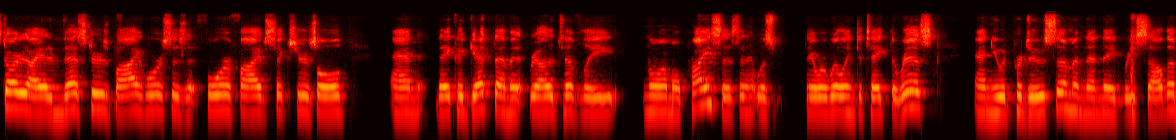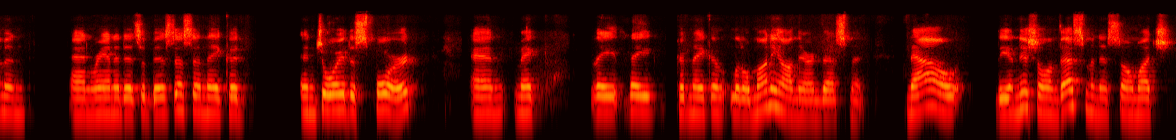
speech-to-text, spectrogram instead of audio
started, I had investors buy horses at four, five, six years old, and they could get them at relatively normal prices, and it was they were willing to take the risk, and you would produce them, and then they'd resell them and and ran it as a business, and they could enjoy the sport and make they they could make a little money on their investment. Now the initial investment is so much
